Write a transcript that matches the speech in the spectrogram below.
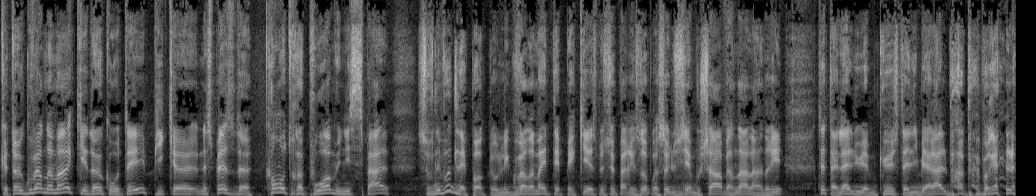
que tu as un gouvernement qui est d'un côté, puis qu'une espèce de contrepoids municipal. Souvenez-vous de l'époque là, où les gouvernements étaient péquistes, M. Parizeau, après ça, Lucien Bouchard, Bernard Landry. Tu sais, à l'UMQ, c'était libéral à peu près. Là,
